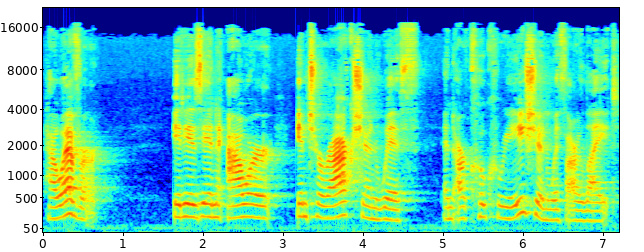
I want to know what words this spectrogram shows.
However, it is in our interaction with and our co creation with our light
